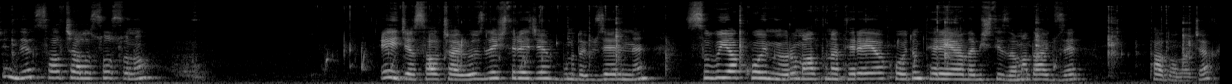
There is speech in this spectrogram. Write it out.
Şimdi salçalı sosunu iyice salçayı özleştireceğim. Bunu da üzerinden sıvı yağ koymuyorum. Altına tereyağı koydum. Tereyağıyla piştiği zaman daha güzel tad olacak.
